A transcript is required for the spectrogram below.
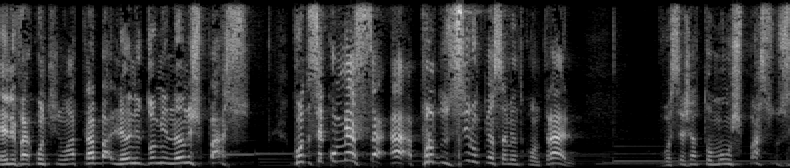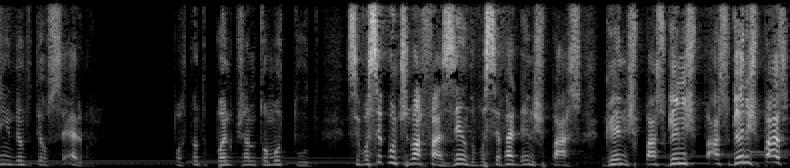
ele vai continuar trabalhando e dominando o espaço. Quando você começa a produzir um pensamento contrário, você já tomou um espaçozinho dentro do teu cérebro. Portanto, o pânico já não tomou tudo. Se você continuar fazendo, você vai ganhando espaço, ganhando espaço, ganhando espaço, ganhando espaço,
